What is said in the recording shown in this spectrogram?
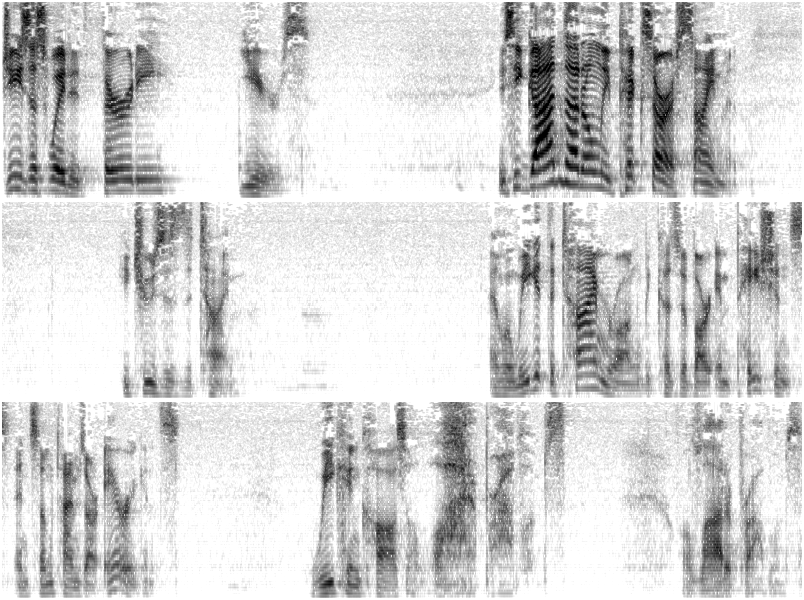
Jesus waited 30 years. You see, God not only picks our assignment, He chooses the time. And when we get the time wrong because of our impatience and sometimes our arrogance, we can cause a lot of problems. A lot of problems.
